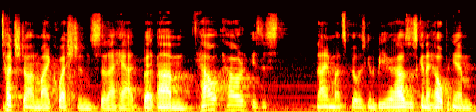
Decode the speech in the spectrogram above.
touched on my questions that I had. But um, how, how is this nine months Billy's going to be here? How is this going to help him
